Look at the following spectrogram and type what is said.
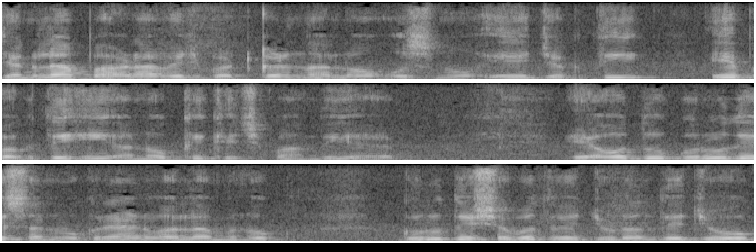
ਜੰਗਲਾਂ ਪਹਾੜਾਂ ਵਿੱਚ ਭਟਕਣ ਨਾਲੋਂ ਉਸ ਨੂੰ ਇਹ ਜਗਤੀ, ਇਹ ਭਗਤੀ ਹੀ ਅਨੋਖੀ ਖਿੱਚ ਪਾਉਂਦੀ ਹੈ। ਇਹ ਉਦੋਂ ਗੁਰੂ ਦੇ ਸਨਮੁਖ ਰਹਿਣ ਵਾਲਾ ਮਨੁੱਖ, ਗੁਰੂ ਦੇ ਸ਼ਬਦ ਵਿੱਚ ਜੁੜਨ ਦੇ ਯੋਗ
